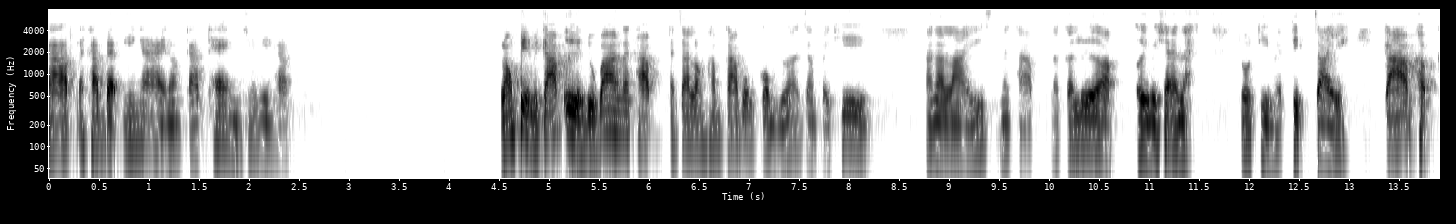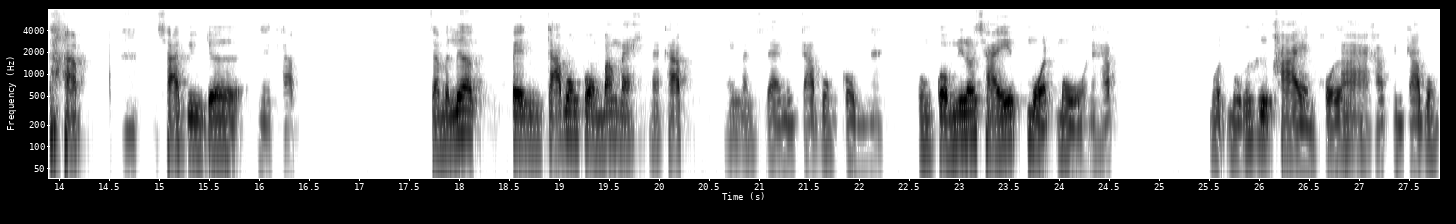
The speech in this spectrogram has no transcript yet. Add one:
กราฟนะครับ แบบง่ายๆเนาะกราฟแท่งใช่ไหมครับ ลองเปลี่ยนเป็นกราฟอื่นดูบ้างนะครับ อาจารย์ลองทำกราฟวงกลมหรือว่าอาจารย์ไปที่ analyze นะครับ แล้วก็เลือก เอ้ยไม่ใช่นะโทษทีแมติดใจกราฟครับกราฟ chart builder นะครับจะมาเลือก เป็นกราฟวงกลมบ้างไหมนะครับ ให้มันแสดงเป็นกราฟวงกลมนะ วงกลมนี่เราใช้หมวดหมู่นะครับ หมวดหมู่ก็คือ pi and polar ครับ เป็นกราฟวง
